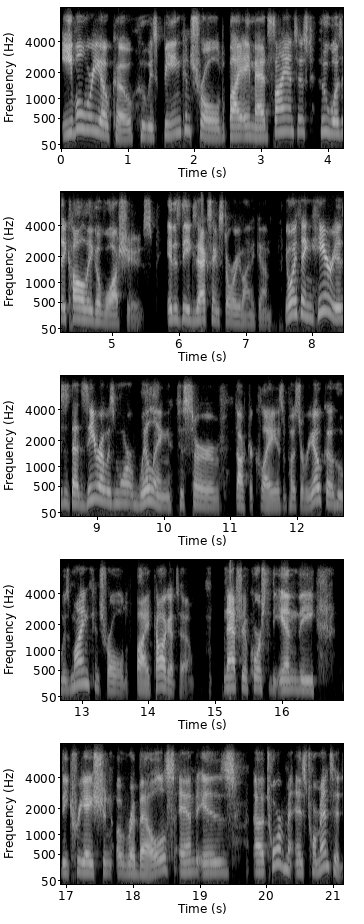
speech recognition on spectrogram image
evil Ryoko who is being controlled by a mad scientist who was a colleague of Washu's. It is the exact same storyline again. The only thing here is, is that Zero is more willing to serve Dr. Clay as opposed to Ryoko, who was mind controlled by Kagato. Naturally, of course, at the end, the the creation of rebels and is uh, torment is tormented,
